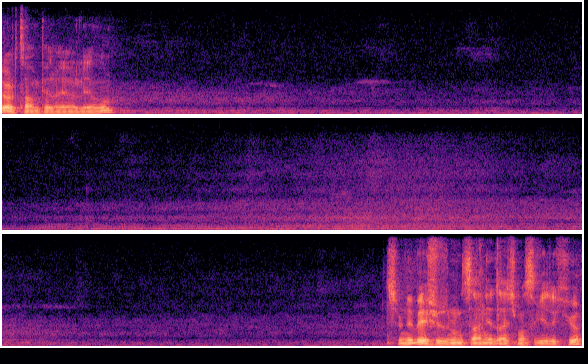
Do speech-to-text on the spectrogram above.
4 amper ayarlayalım. Şimdi 500 milisaniyede açması gerekiyor.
